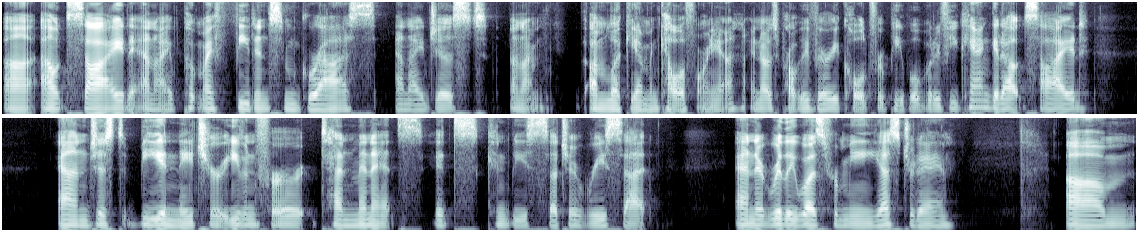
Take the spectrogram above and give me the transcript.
uh, outside and I put my feet in some grass and I just and I'm I'm lucky I'm in California. I know it's probably very cold for people, but if you can get outside and just be in nature even for 10 minutes, it can be such a reset. And it really was for me yesterday. Um,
